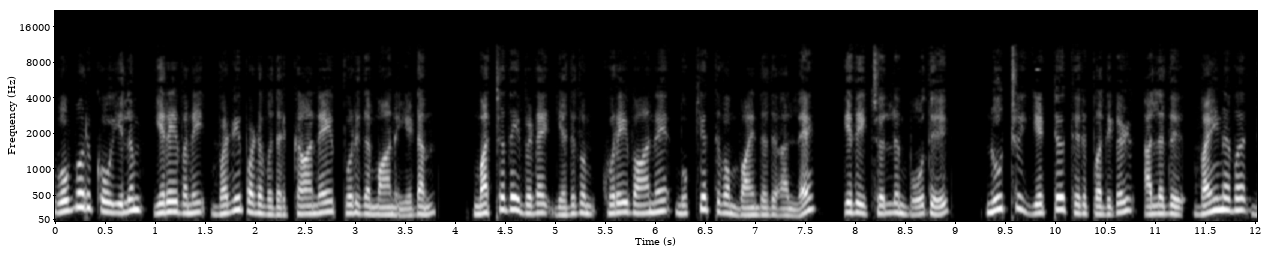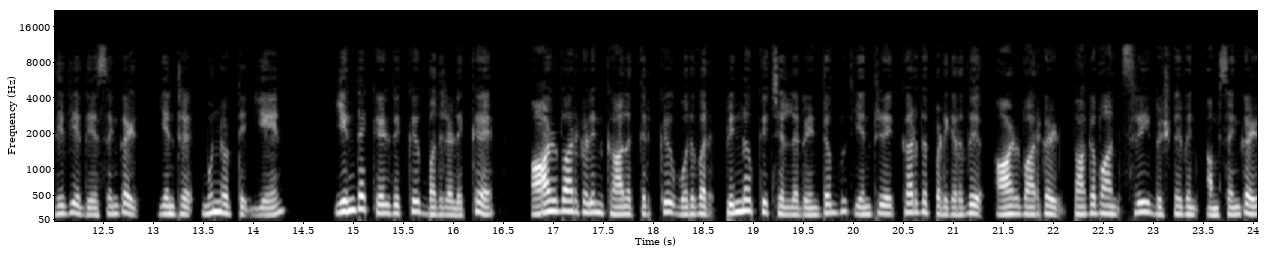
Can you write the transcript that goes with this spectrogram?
ஒவ்வொரு கோயிலும் இறைவனை வழிபடுவதற்கான புனிதமான இடம் மற்றதை விட எதுவும் குறைவான முக்கியத்துவம் வாய்ந்தது அல்ல. இதைச் சொல்லும்போது நூற்று எட்டு திருப்பதிகள் அல்லது வைணவ திவ்ய தேசங்கள் என்று முன்னொட்டு ஏன்? இந்த கேள்விக்கு பதிலளிக்க ஆழ்வார்களின் காலத்திற்கு ஒருவர் பின்னோக்கிச் செல்ல வேண்டும் என்று கருதப்படுகிறது. ஆழ்வார்கள் பகவான் ஸ்ரீ விஷ்ணுவின் அம்சங்கள்.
